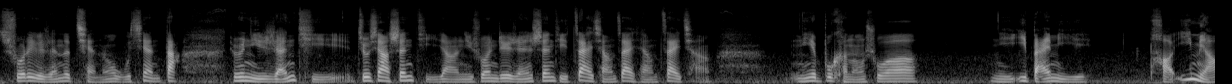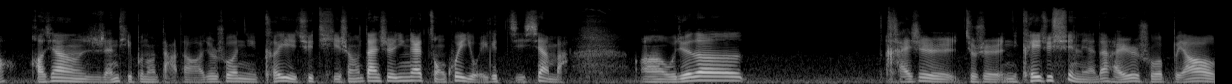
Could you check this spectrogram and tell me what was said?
说这个人的潜能无限大，就是你人体就像身体一样，你说你这人身体再强再强再强，你也不可能说你一百米跑一秒，好像人体不能达到，就是说你可以去提升，但是应该总会有一个极限吧？啊，我觉得。还是就是你可以去训练，但还是说不要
